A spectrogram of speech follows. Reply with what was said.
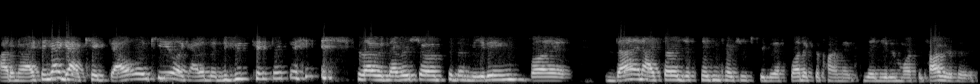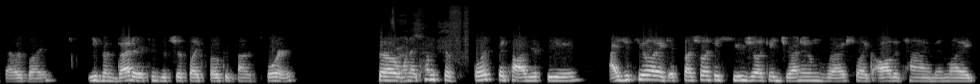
I don't know. I think I got kicked out low key, like out of the newspaper thing, because I would never show up to the meetings. But then I started just taking pictures for the athletic department because they needed more photographers. So I was like, even better because it's just like focused on sports. So when it comes to sports photography, I just feel like it's such like a huge like adrenaline rush like all the time, and like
